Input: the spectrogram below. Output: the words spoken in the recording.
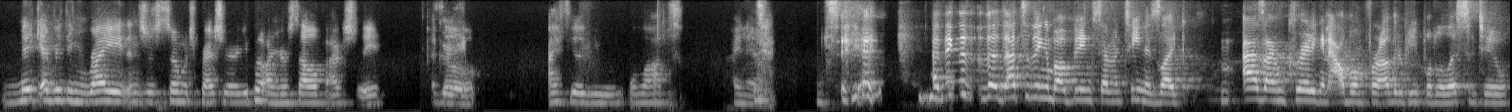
make everything right and it's just so much pressure you put on yourself actually Agreed. so i feel you a lot I know. I think that, that that's the thing about being 17 is like as I'm creating an album for other people to listen to,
